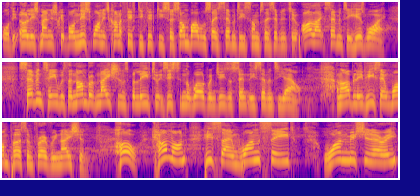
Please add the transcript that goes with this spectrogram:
or the earliest manuscript. But on this one, it's kind of 50 50. So some Bibles say 70, some say 72. I like 70. Here's why 70 was the number of nations believed to exist in the world when Jesus sent these 70 out. And I believe he sent one person for every nation. Oh, come on. He's saying one seed, one missionary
